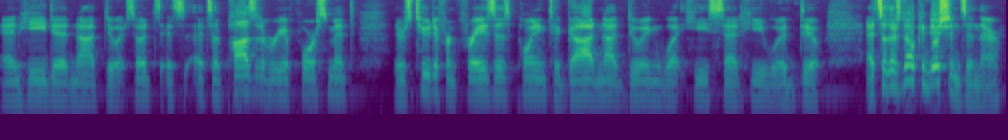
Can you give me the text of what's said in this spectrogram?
and he did not do it. So it's it's it's a positive reinforcement. There's two different phrases pointing to God not doing what he said he would do. And so there's no conditions in there.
